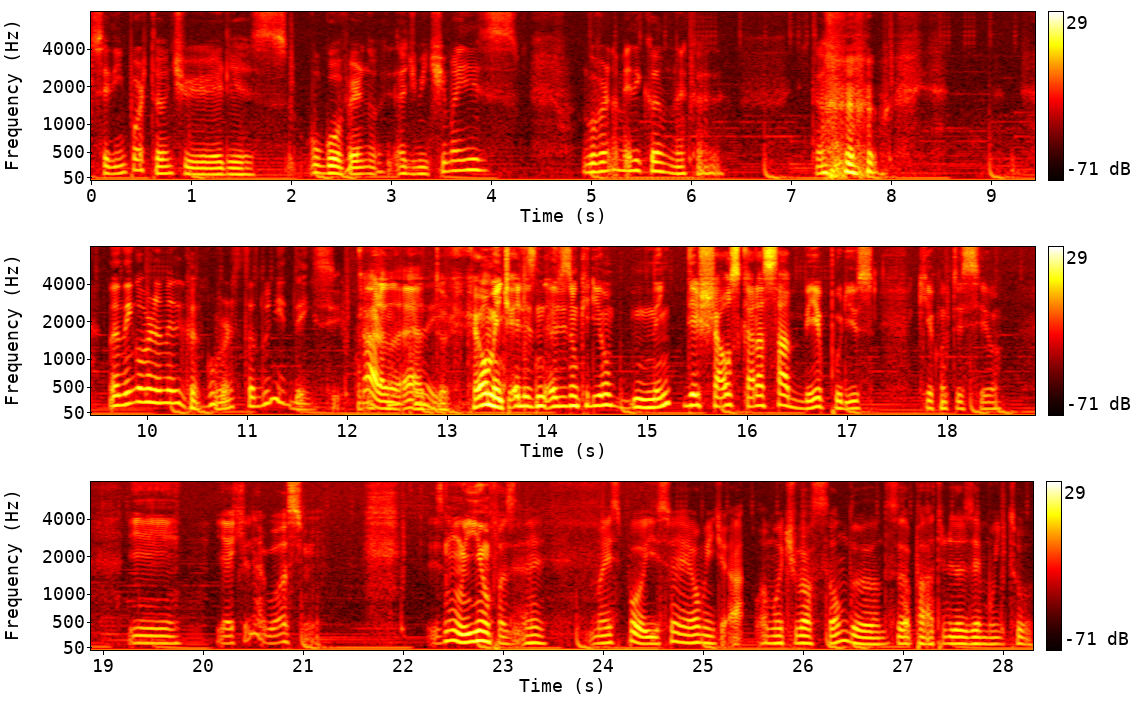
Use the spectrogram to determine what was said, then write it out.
seria importante eles. o governo admitir, mas. o governo americano, né, cara? Então. não é nem governo americano, governo estadunidense. Cara, é, tu- realmente, eles, eles não queriam nem deixar os caras saber por isso que aconteceu. E, e é aquele negócio, meu. Eles não iam fazer. É, mas, pô, isso é realmente. A, a motivação do, dos apátridas é muito.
